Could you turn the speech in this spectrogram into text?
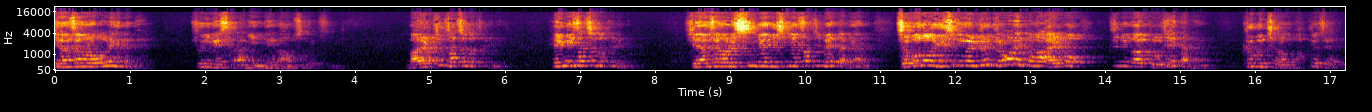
신앙생활을 오래 했는데 주님의 사랑이 내 마음속에 없습니다. 말투 자체도 틀립니다. 행위 자체도 틀립니다. 신앙생활을 10년, 20년, 30년 했다면 적어도 예수님을 그렇게 오랫동안 알고 주님과 교제했다면 그분처럼 바뀌어져야 돼요.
